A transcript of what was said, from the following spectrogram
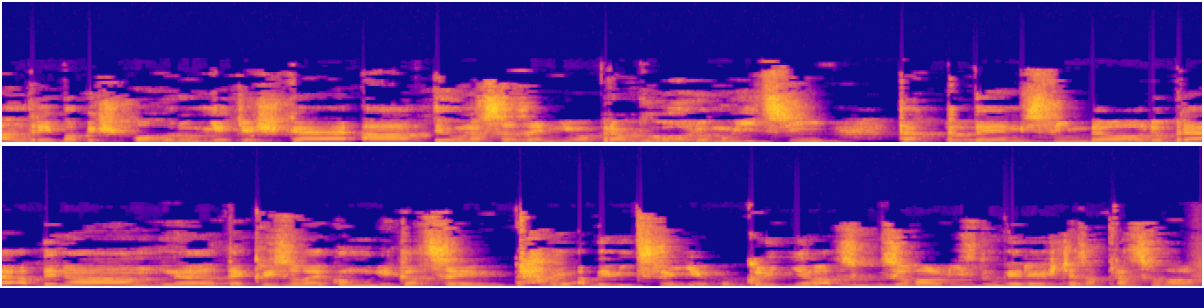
Andrej Babiš ohromně těžké a jeho nasazení opravdu ohromující, tak by, myslím, bylo dobré, aby na e, té krizové komunikaci právě, aby víc lidí uklidnil a vzbuzoval víc důvěry, ještě zapracoval.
